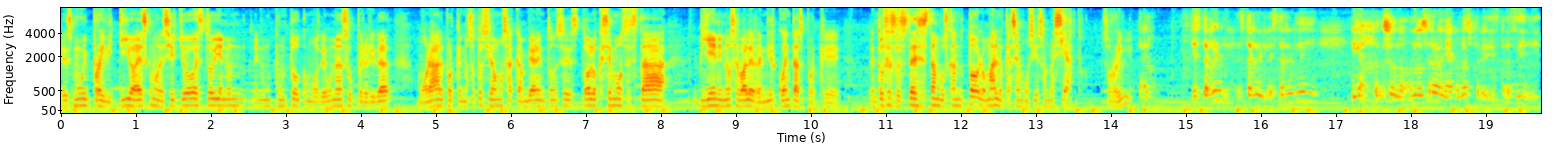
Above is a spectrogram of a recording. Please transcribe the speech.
es muy prohibitiva, es como decir yo estoy en un, en un punto como de una superioridad moral porque nosotros íbamos a cambiar, entonces todo lo que hacemos está bien y no se vale rendir cuentas porque entonces ustedes están buscando todo lo malo que hacemos y eso no es cierto, es horrible. Es terrible, es terrible, es terrible y digamos, uno, uno se reunía con los periodistas y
